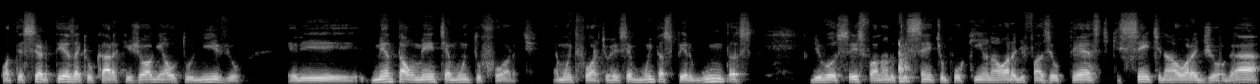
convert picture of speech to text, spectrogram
Pode ter certeza que o cara que joga em alto nível, ele mentalmente é muito forte, é muito forte. Eu recebo muitas perguntas de vocês falando que sente um pouquinho na hora de fazer o teste, que sente na hora de jogar,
